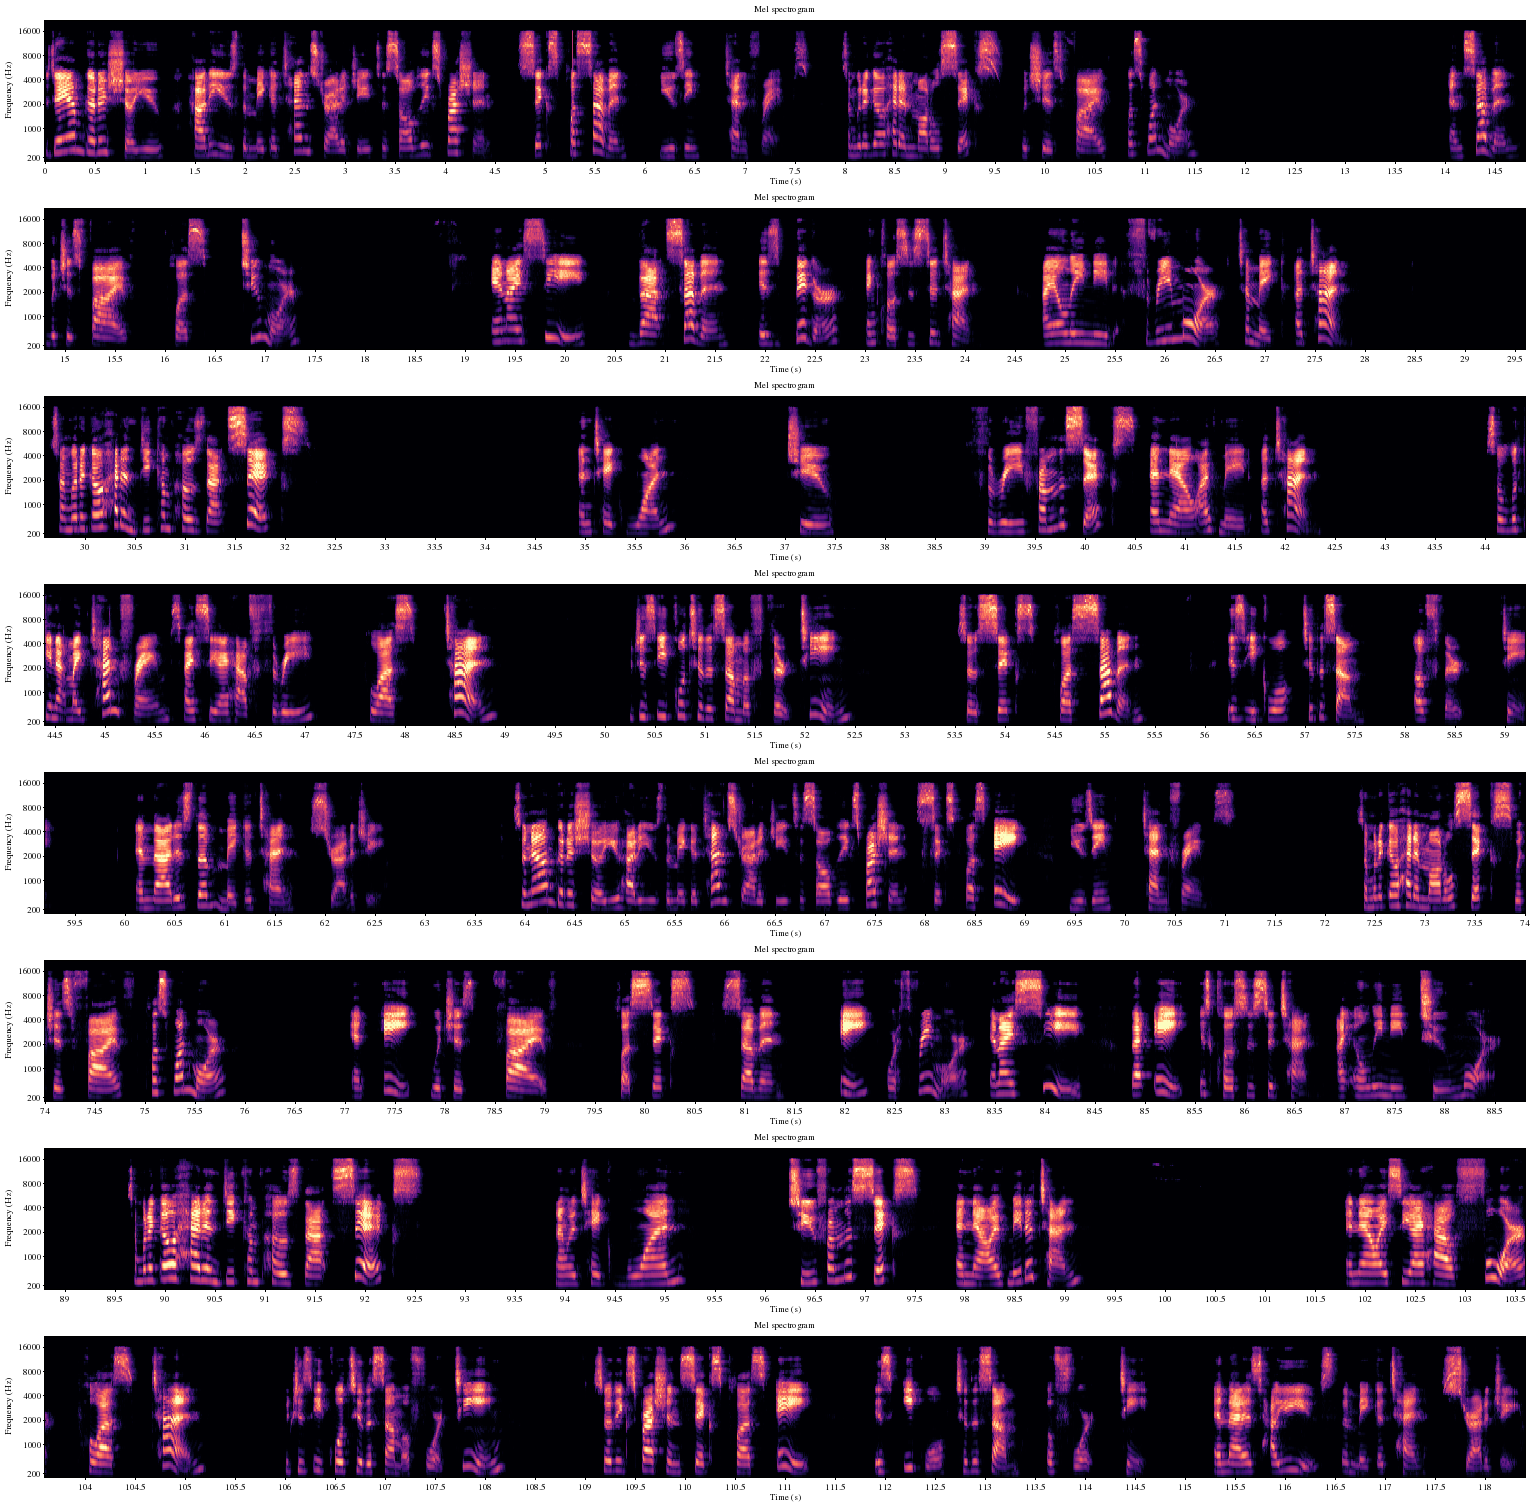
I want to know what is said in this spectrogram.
Today I'm going to show you how to use the make a 10 strategy to solve the expression 6 plus 7 using 10 frames. So I'm going to go ahead and model 6, which is 5 plus 1 more, and 7, which is 5 plus 2 more. And I see that 7 is bigger and closest to 10. I only need 3 more to make a 10. So I'm going to go ahead and decompose that 6 and take 1, 2, 3 from the 6, and now I've made a 10. So looking at my 10 frames, I see I have 3 plus 10, which is equal to the sum of 13. So 6 plus 7 is equal to the sum of 13 and that is the make a 10 strategy. So now I'm going to show you how to use the make a 10 strategy to solve the expression 6 plus 8 using 10 frames. So I'm going to go ahead and model 6, which is 5 plus 1 more, and 8, which is 5 plus 6, 7, 8, or 3 more, and I see that 8 is closest to 10. I only need 2 more. So I'm going to go ahead and decompose that 6. And I'm going to take 1, 2 from the 6, and now I've made a 10. And now I see I have 4 plus 10, which is equal to the sum of 14. So the expression 6 plus 8 is equal to the sum of 14. And that is how you use the make a 10 strategy.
